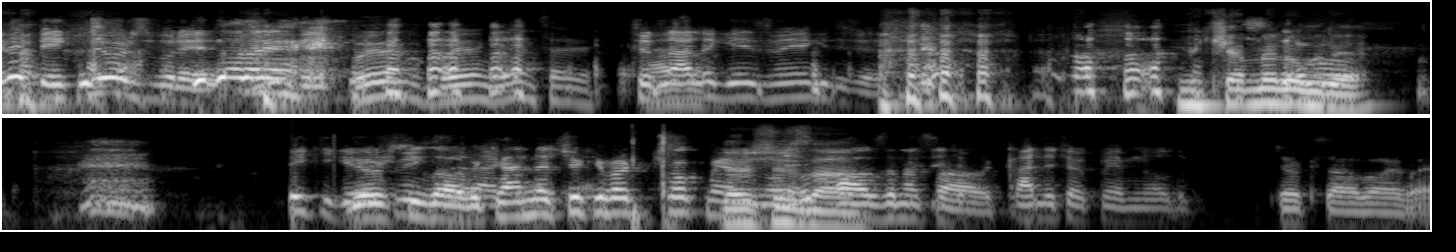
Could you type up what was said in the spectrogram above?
Evet bekliyoruz buraya. Araya- Buyurun, buyurun gelin tabii. Tırlarla gezmeye gideceğiz. Mükemmel olur ya. Peki görüşmek Görüşürüz üzere abi. Kendine arkadaşlar. çok iyi bak. Çok memnun Görüşürüz olduk. abi. Ağzına sağlık. Ben de çok memnun oldum. Çok sağ ol. Bay bay.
